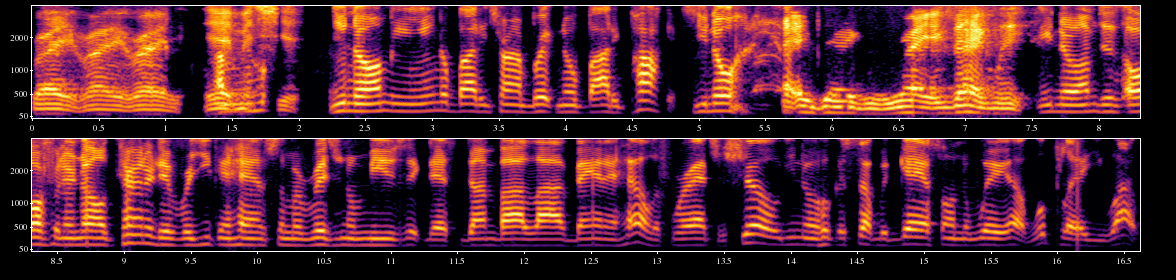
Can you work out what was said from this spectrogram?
Right, right, right. Yeah, I mean, shit. You know, I mean, ain't nobody trying to break nobody pockets. You know. exactly. Right. Exactly. You know, I'm just offering an alternative where you can have some original music that's done by a live band. And hell, if we're at your show, you know, hook us up with gas on the way up. We'll play you out.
